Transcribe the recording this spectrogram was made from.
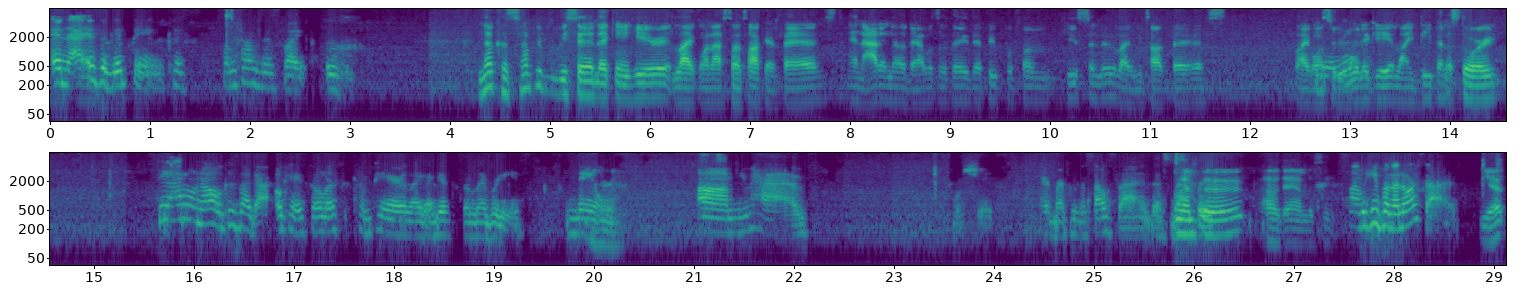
and that is a good thing because sometimes it's like, ugh. no, because some people be saying they can hear it like when I start talking fast, and I didn't know that was a thing that people from Houston do. Like we talk fast. Like once we Really? get like deep in the story. see, I don't know because like I, okay, so let's compare like I guess celebrities, males. Um, you have oh shit, everybody from the south side. That's Slim. Thug. Oh damn. let's see. Some he from the north side, Yep.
